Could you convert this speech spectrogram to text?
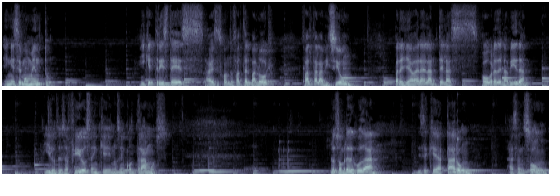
en ese momento. Y qué triste es a veces cuando falta el valor, falta la visión para llevar adelante las obras de la vida y los desafíos en que nos encontramos. Los hombres de Judá dice que ataron a Sansón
